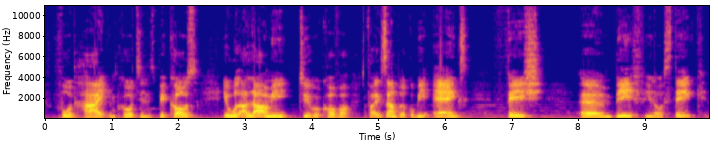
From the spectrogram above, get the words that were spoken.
food high in proteins because it will allow me to recover. For example it could be eggs fish um, beef you know steak.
